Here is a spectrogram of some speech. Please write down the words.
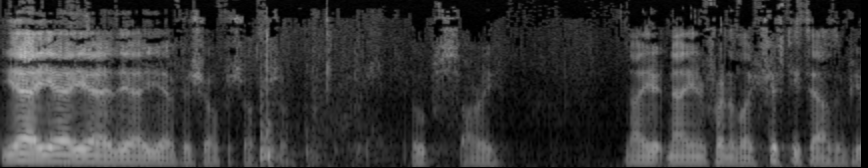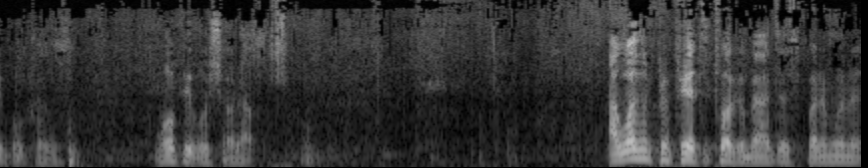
Yeah, yeah, yeah, yeah, yeah, for sure, for sure, for sure. Oops, sorry. Now you're, now you're in front of like 50,000 people because more people showed up. I wasn't prepared to talk about this, but I'm gonna,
